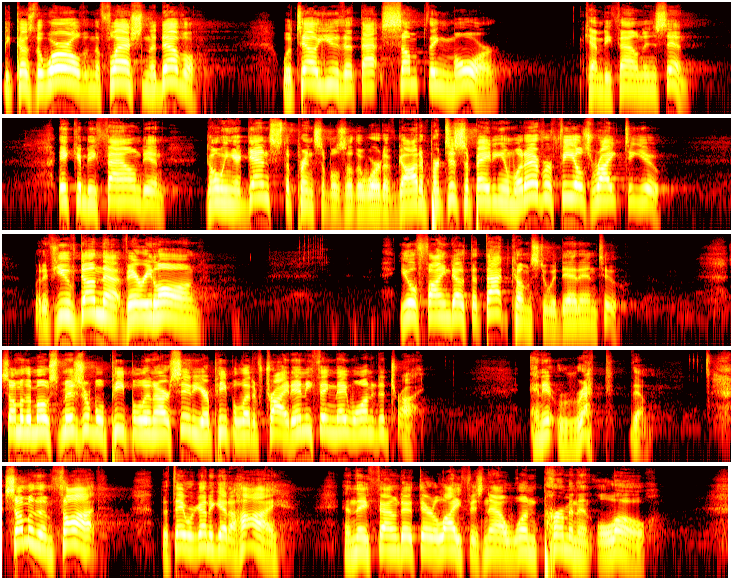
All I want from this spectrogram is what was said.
because the world and the flesh and the devil will tell you that that something more can be found in sin. It can be found in going against the principles of the Word of God and participating in whatever feels right to you. But if you've done that very long, you'll find out that that comes to a dead end too. Some of the most miserable people in our city are people that have tried anything they wanted to try, and it wrecked them. Some of them thought that they were going to get a high, and they found out their life is now one permanent low.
